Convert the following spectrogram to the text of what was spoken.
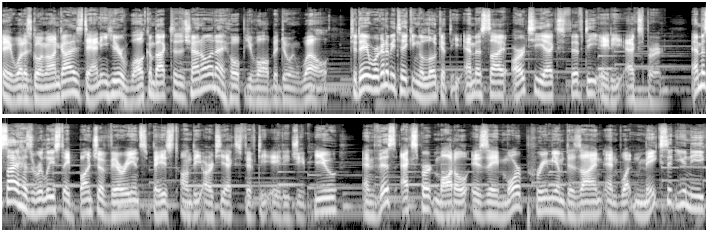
Hey, what is going on guys? Danny here, welcome back to the channel and I hope you've all been doing well. Today we're going to be taking a look at the MSI RTX 5080 Expert. MSI has released a bunch of variants based on the RTX 5080 GPU, and this expert model is a more premium design and what makes it unique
